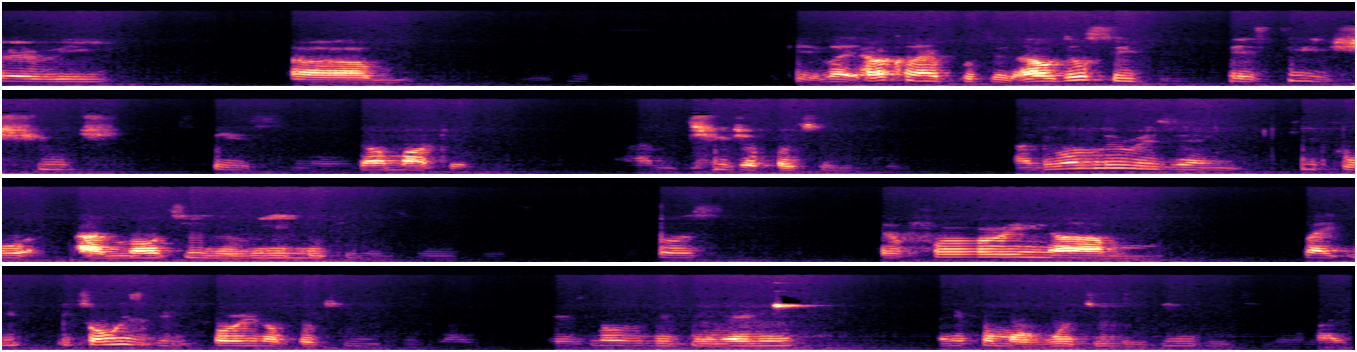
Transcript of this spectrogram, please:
very um, okay, like how can I put it? I'll just say there's still a huge space in that market and huge opportunity. And the only reason people are not, you know, really looking into it is because the foreign, um, like it, it's always been foreign opportunities. Like there's not really been any any form of to build it, you know, like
